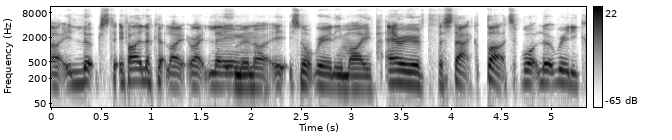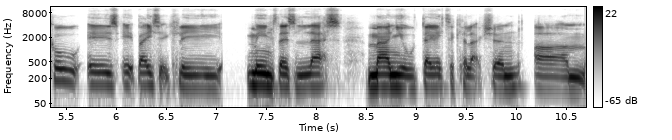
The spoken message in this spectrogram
uh, it looks. To, if I look at like right layman, uh, it's not really my area of the stack. But what looked really cool is it basically means there's less manual data collection um,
